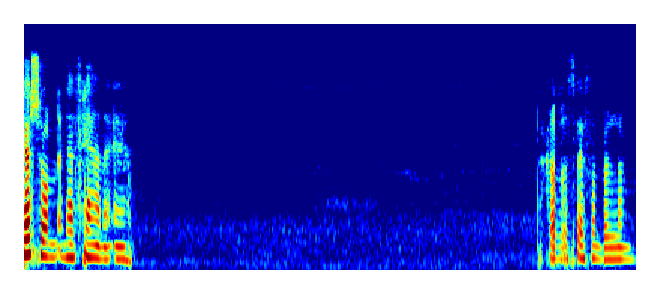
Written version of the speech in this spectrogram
Höre schon in der Ferne, ey. Ich gerade, das wäre von Belang.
